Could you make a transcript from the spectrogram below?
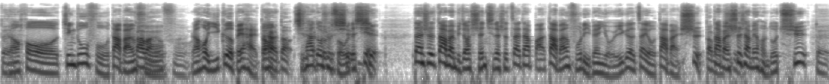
对，然后京都府、大阪大阪府，然后一个北海道，北海道，其他都是所谓的县。县。但是大阪比较神奇的是，在大阪大阪府里边有一个再有大阪市，大阪市。下面有很多区，对，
